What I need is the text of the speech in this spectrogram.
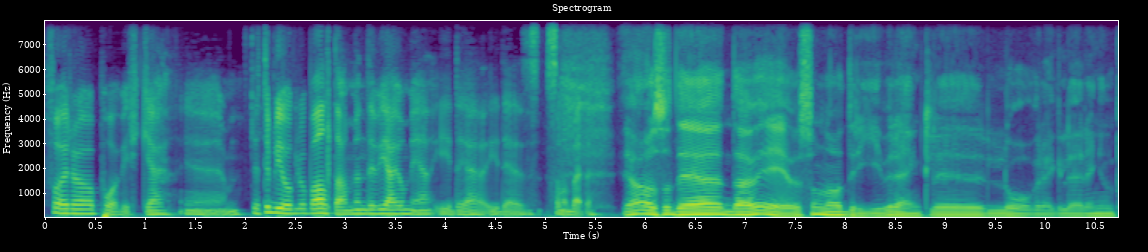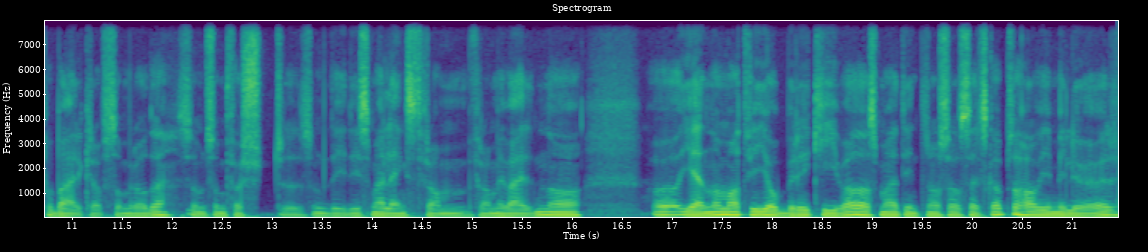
for å påvirke. Eh, dette blir jo globalt, da, men det, vi er jo med i det, i det samarbeidet. Ja, altså det, det, er jo EU som nå driver egentlig lovreguleringen på bærekraftsområdet. Som, som først, som de, de, som er lengst fram, fram i verden. og og gjennom at vi jobber i Kiva, da, som er et internasjonalt selskap, så har vi miljøer,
